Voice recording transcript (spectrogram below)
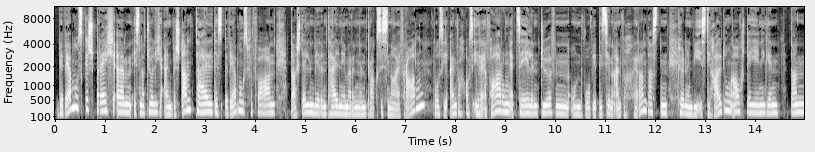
Bewerbungsgespräch ähm, ist natürlich ein Bestandteil des Bewerbungsverfahrens. Da stellen wir den Teilnehmerinnen praxisnahe Fragen, wo sie einfach aus ihrer Erfahrung erzählen dürfen und wo wir ein bisschen einfach herantasten können, wie ist die Haltung auch derjenigen. Dann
